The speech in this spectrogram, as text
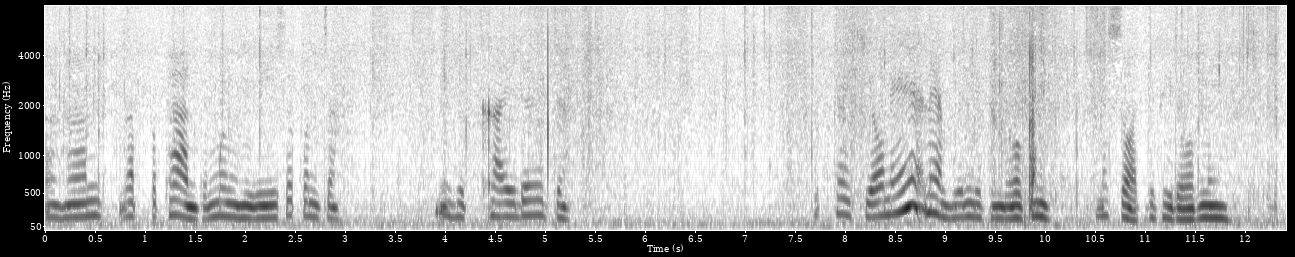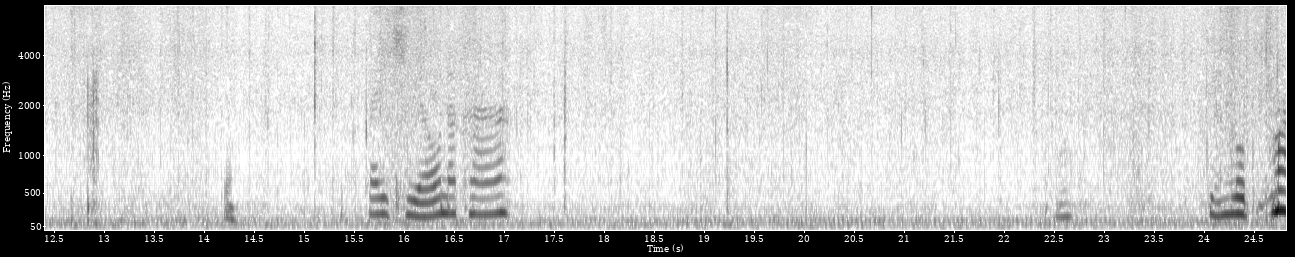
อาหารรับประทานกับมึงให้ดีสักคนจ้ะ นี่เห็ดไข่เด้อจ้ะเห็ดไข่เขียวแน่แนมเห็นอยู่เป็นดอกนี่มาสอดอยู่พี่ดอกหนึงจ้ะไข่เขียวนะคะเสียงรถมา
